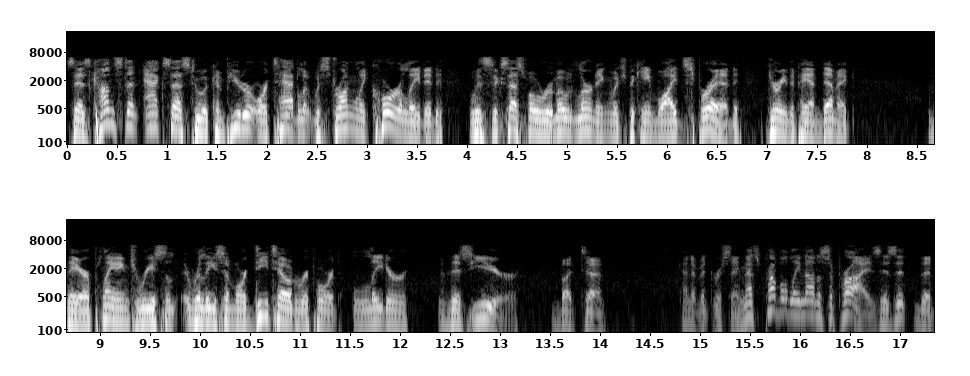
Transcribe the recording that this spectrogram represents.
Says constant access to a computer or tablet was strongly correlated with successful remote learning, which became widespread during the pandemic. They are planning to re- release a more detailed report later this year. But uh, kind of interesting. That's probably not a surprise, is it? That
